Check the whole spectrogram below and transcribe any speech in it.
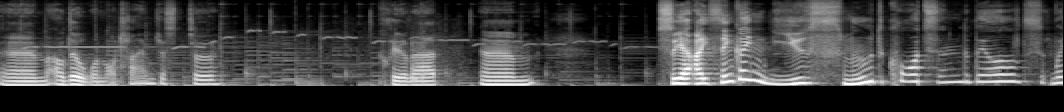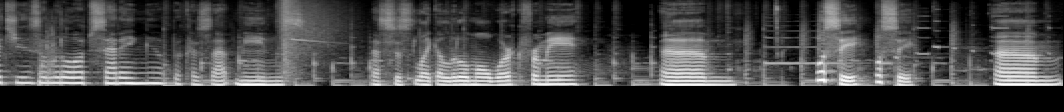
Um, I'll do it one more time just to clear that. Um, so yeah, I think I use smooth quartz in the build, which is a little upsetting because that means that's just like a little more work for me. Um, we'll see, we'll see. Um,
